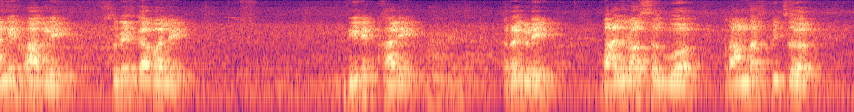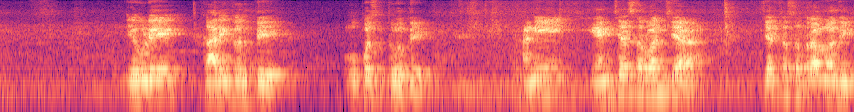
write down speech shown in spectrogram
अनिल भागडे सुरेश गावाले दिलीप खाडे रगडे बाजीराव सगवर रामदास पिचर एवढे कार्यकर्ते उपस्थित होते. आणि यांच्या सर्वांच्या चर्चासत्रामध्ये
